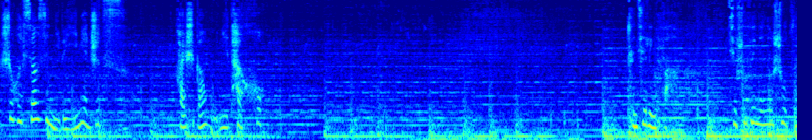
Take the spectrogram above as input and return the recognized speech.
是会相信你的一面之词，还是敢忤逆太后？臣妾领罚，请淑妃娘娘恕罪。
